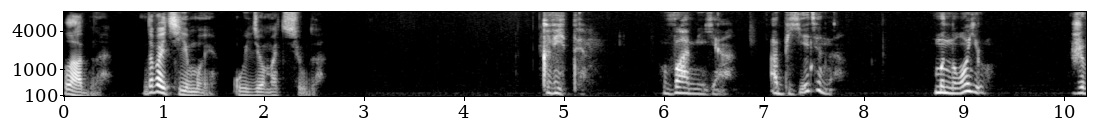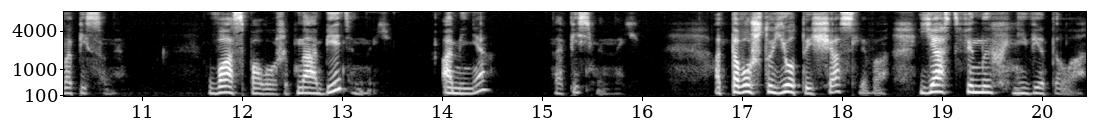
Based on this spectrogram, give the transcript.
Ладно, давайте и мы уйдем отсюда. Квиты, вами я объедена, мною живописаны. Вас положит на обеденный, а меня на письменный. От того, что йота и счастлива, яств иных не ведала,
